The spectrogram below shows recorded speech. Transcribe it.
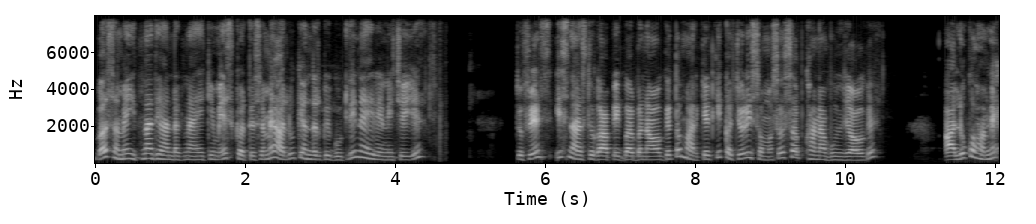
बस हमें इतना ध्यान रखना है कि मैश करते समय आलू के अंदर कोई गुटली नहीं रहनी चाहिए। तो फ्रेंड्स, इस नाश्ते को आप एक बार बनाओगे तो मार्केट की कचौरी समोसा, सब खाना भूल जाओगे। आलू को हमने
